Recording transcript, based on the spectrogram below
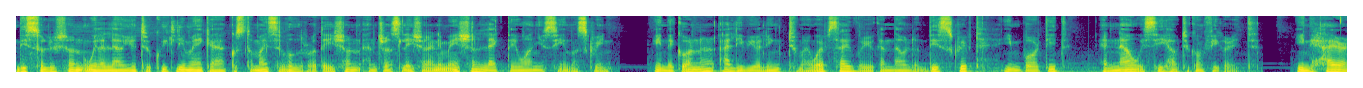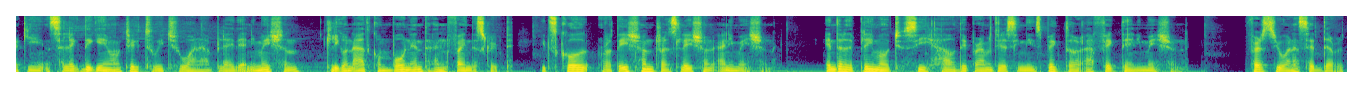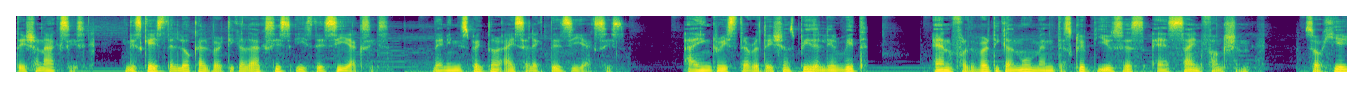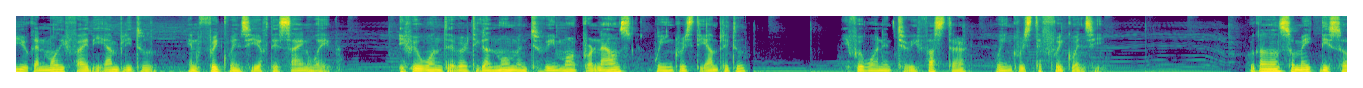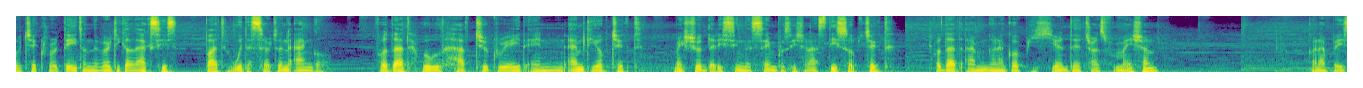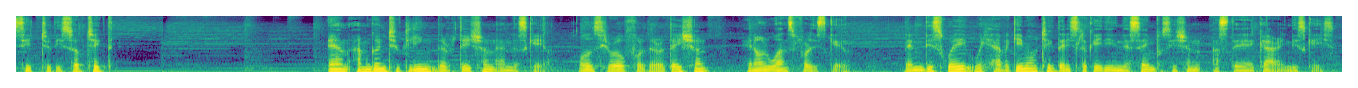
This solution will allow you to quickly make a customizable rotation and translation animation like the one you see on the screen. In the corner, I'll leave you a link to my website where you can download this script, import it, and now we see how to configure it. In the hierarchy, select the game object to which you want to apply the animation, click on add component and find the script. It's called rotation translation animation. Enter the play mode to see how the parameters in the inspector affect the animation. First you want to set the rotation axis. In this case the local vertical axis is the z-axis. Then in inspector I select the z-axis. I increase the rotation speed a little bit and for the vertical movement the script uses a sine function. So here you can modify the amplitude and frequency of the sine wave. If we want the vertical movement to be more pronounced, we increase the amplitude. If we want it to be faster, we increase the frequency. We can also make this object rotate on the vertical axis, but with a certain angle. For that, we will have to create an empty object, make sure that it's in the same position as this object. For that, I'm gonna copy here the transformation, gonna paste it to this object, and I'm going to clean the rotation and the scale, all 0 for the rotation and all 1s for the scale. Then this way we have a game object that is located in the same position as the car in this case.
